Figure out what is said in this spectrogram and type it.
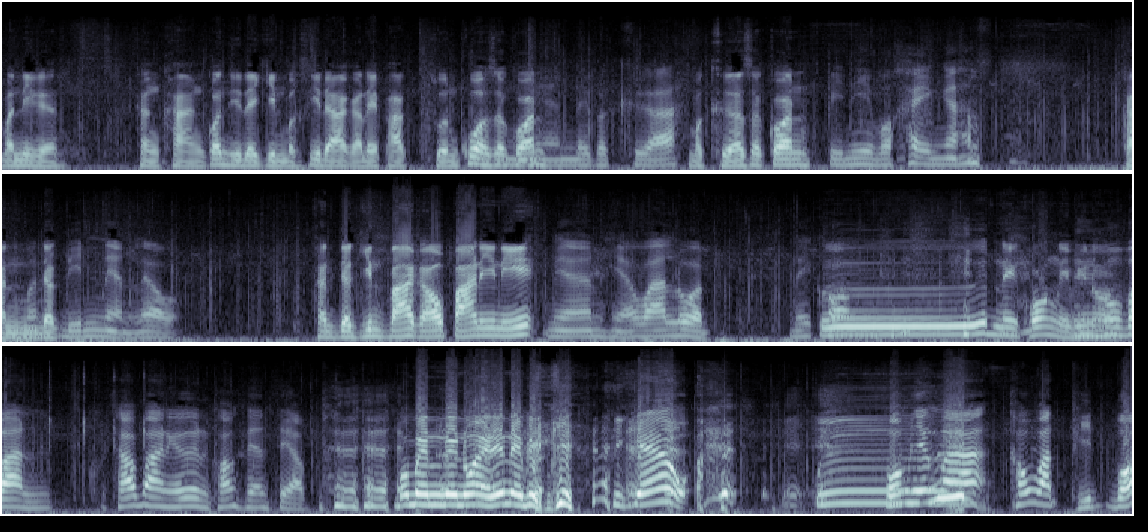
วันนี้ก็ข้างๆก้อนที่ได้กินบักซีดาก็ได้พักสวนครัวซะก่อนแม่นได้บักเขือมะเขือซะก่อน ปีนี้บ่ค่อยงามคันมันจะดินแน่นแล้วคันจะกินปลาก็เอาปลานี้นี้แม่นแหวานโลดในคลปือง๊ดในคลองนี่พี่น้องหมู่บ้านชาวบ้านก็เอิ้นคลองแสนเสียบโมเมนต์น้อยๆนี่ในพี่พี่แก้วปื๊ดผมยังว่าเขาวัดผิดบ่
